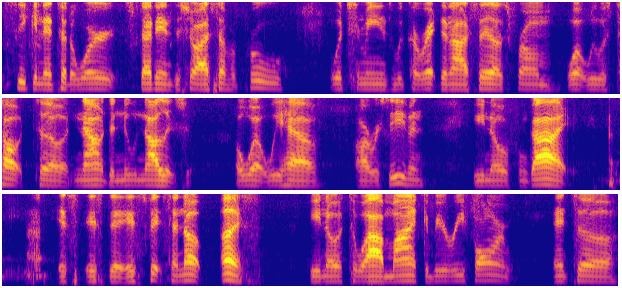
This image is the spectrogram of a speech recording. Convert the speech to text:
seeking into the word, studying to show ourselves approved, which means we correcting ourselves from what we was taught to now the new knowledge of what we have are receiving, you know, from God it's it's the it's fixing up us, you know, to where our mind could be reformed into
